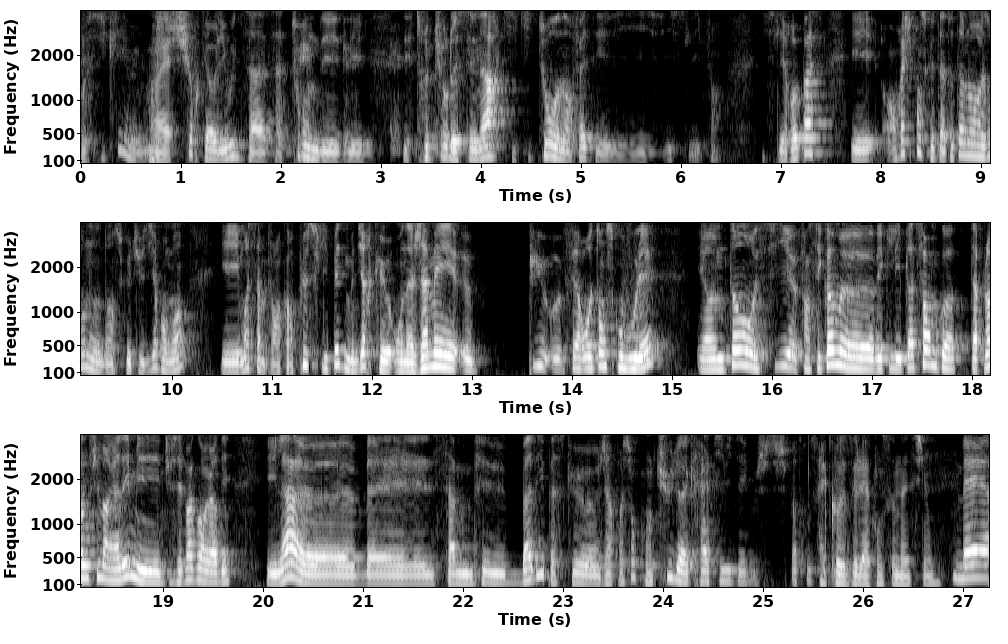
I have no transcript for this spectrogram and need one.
recyclé. Mais moi, Ouais. je suis sûr qu'à Hollywood, ça, ça tourne des, des, des structures de scénar qui, qui tournent en fait et ils, ils se les, enfin, ils se les repassent. Et en vrai, je pense que tu as totalement raison dans, dans ce que tu dis, Romain. Et moi, ça me fait encore plus flipper de me dire qu'on n'a jamais euh, pu euh, faire autant ce qu'on voulait. Et en même temps aussi, enfin c'est comme euh, avec les plateformes quoi. T'as plein de films à regarder mais tu sais pas quoi regarder. Et là, euh, ben, ça me fait bader parce que j'ai l'impression qu'on tue la créativité. Je sais pas trop. ce à cause de la consommation. Mais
